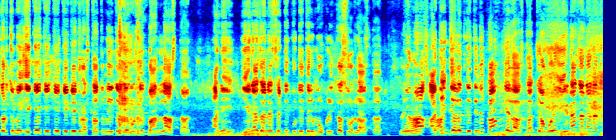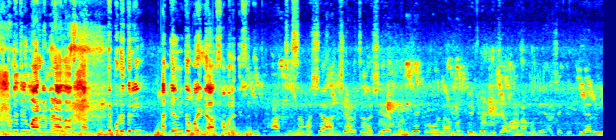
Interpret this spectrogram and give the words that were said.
तर तुम्ही एक एक एक एक एक एक रस्ता तुम्ही इथे व्यवस्थित बांधला असतात. आणि येण्या जाण्यासाठी कुठेतरी मोकळीकता सोडला असतात. किंवा अधिक जलद गतीने काम केलं असतात ज्यामुळे येण्या जाण्याला तरी कुठेतरी मार्ग मिळाला असता. हे कुठेतरी अत्यंत वाईट असं आम्हाला दिसून येतं. आजची समस्या आजची अडचण अशी आहे प्रत्येक रोडला प्रत्येक गड्डीच्या वार्डामध्ये असे गिट्टी आणि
